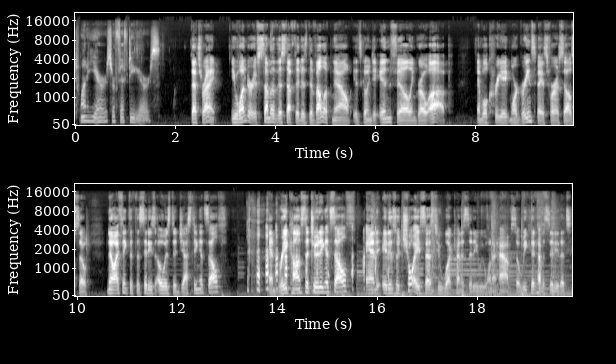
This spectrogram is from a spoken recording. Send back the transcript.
20 years or 50 years. That's right. You wonder if some of the stuff that is developed now is going to infill and grow up and will create more green space for ourselves. So no, I think that the city's always digesting itself and reconstituting itself. And it is a choice as to what kind of city we want to have. So we could have a city that's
